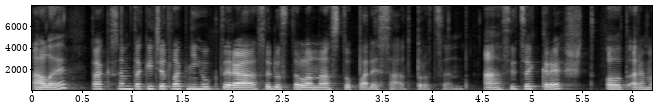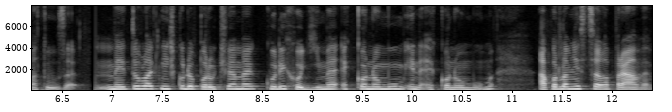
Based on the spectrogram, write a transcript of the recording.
Ale pak jsem taky četla knihu, která se dostala na 150%. A sice Crashed od Aramatuze. My tuhle knížku doporučujeme, kudy chodíme, ekonomům i neekonomům. A podle mě zcela právem.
